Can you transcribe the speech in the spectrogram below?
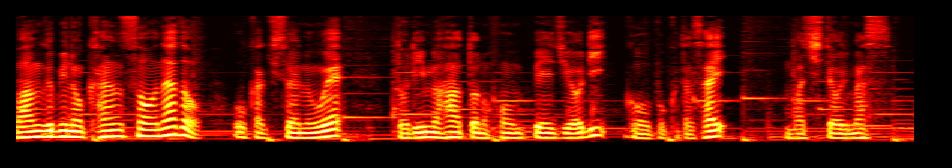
番組の感想などお書き添えの上ドリームハートのホームページよりご応募ください。お待ちしております。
